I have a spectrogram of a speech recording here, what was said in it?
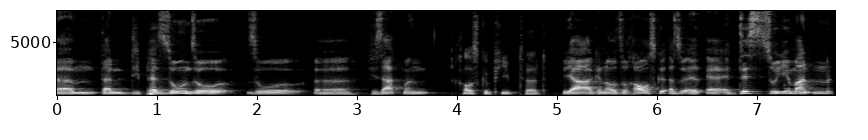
ähm, dann die Person so, so, äh, wie sagt man, Rausgepiept hat. ja, genau, so rausge... Also er, er, er disst so jemanden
